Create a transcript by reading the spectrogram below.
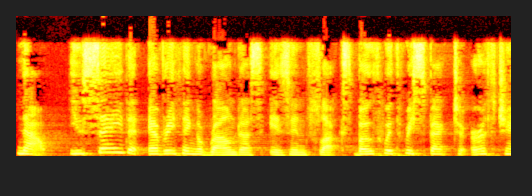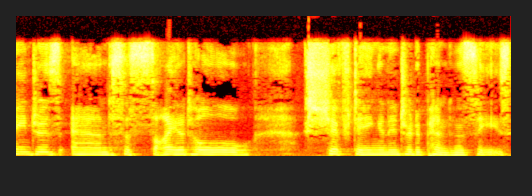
Now, you say that everything around us is in flux, both with respect to earth changes and societal shifting and interdependencies,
